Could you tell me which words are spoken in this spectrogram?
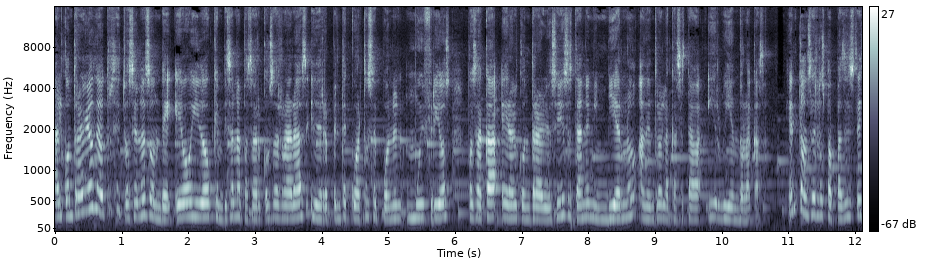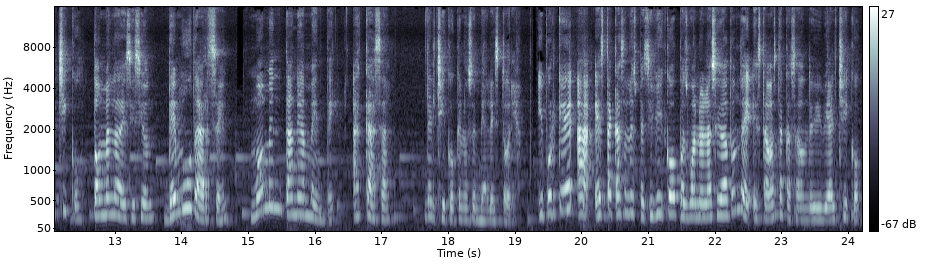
Al contrario de otras situaciones donde he oído que empiezan a pasar cosas raras y de repente cuartos se ponen muy fríos, pues acá era al contrario. Si ellos están en invierno, adentro de la casa estaba hirviendo la casa. Entonces los papás de este chico toman la decisión de mudarse momentáneamente a casa del chico que nos envía la historia. ¿Y por qué a esta casa en específico? Pues bueno, en la ciudad donde estaba esta casa, donde vivía el chico,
